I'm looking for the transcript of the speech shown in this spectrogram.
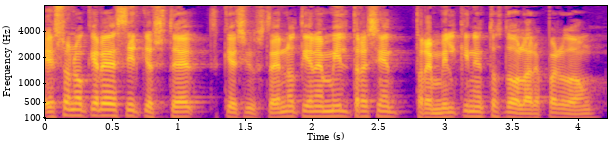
eso no quiere decir que usted, que si usted no tiene 3.500 dólares, perdón,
